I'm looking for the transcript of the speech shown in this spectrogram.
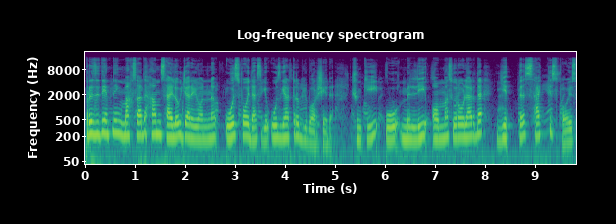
Prezidentning maqsadi ham saylov jarayonini o'z foydasiga o'zgartirib yuborish edi. Chunki u milliy omma so'rovlarida 7-8 foiz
